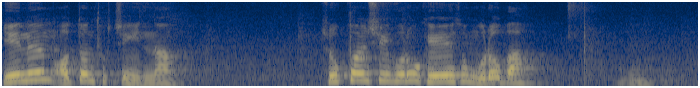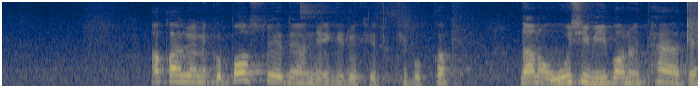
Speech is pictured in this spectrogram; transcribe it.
얘는 어떤 특징이 있나? 조건식으로 계속 물어봐. 아까 전에 그 버스에 대한 얘기를 계속 해볼까? 나는 52번을 타야 돼.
